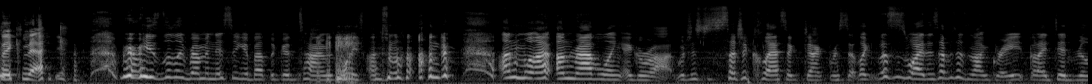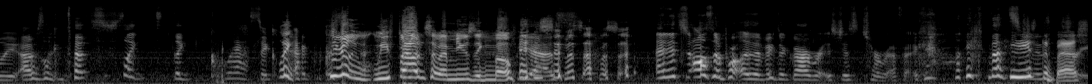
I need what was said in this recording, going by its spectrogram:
thick neck. Yeah, where he's literally reminiscing about the good times while he's un- under unwa- unraveling a garrote, which is just such a classic Jack Bristow. Like this is why this episode's not great, but I did really. I was like, that's just like like classic Like clearly, we found some amusing moments Yes. in this episode. and it's also partly that Victor Garber is just terrific. like that's He's the best.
